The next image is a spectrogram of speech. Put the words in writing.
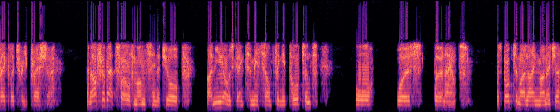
regulatory pressure. And after about 12 months in a job, I knew I was going to miss something important or worse, burnout. I spoke to my line manager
